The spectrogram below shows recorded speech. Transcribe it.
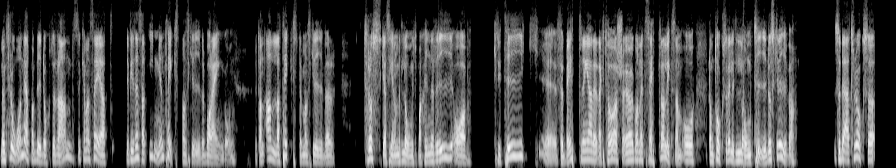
Men från det att man blir doktorand så kan man säga att det finns nästan ingen text man skriver bara en gång. Utan alla texter man skriver tröskas genom ett långt maskineri av kritik, eh, förbättringar, redaktörsögon etc. Liksom. Och de tar också väldigt lång tid att skriva. Så där tror jag också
